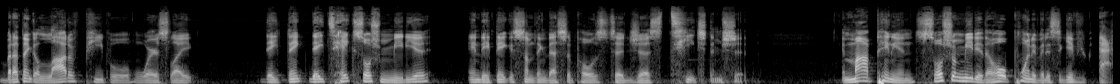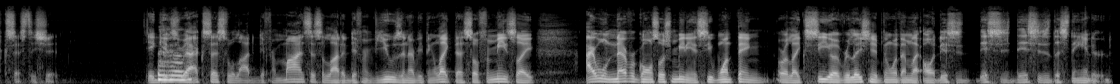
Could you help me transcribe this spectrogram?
But I think a lot of people, where it's like they think they take social media and they think it's something that's supposed to just teach them shit. In my opinion, social media, the whole point of it is to give you access to shit. It gives you mm-hmm. access to a lot of different mindsets, a lot of different views, and everything like that. So for me, it's like I will never go on social media and see one thing or like see a relationship and with them like, oh, this is this is this is the standard.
